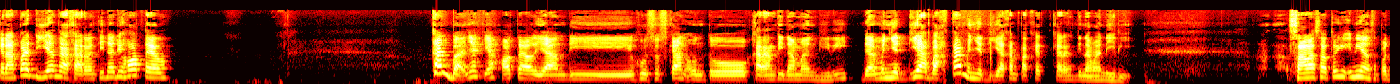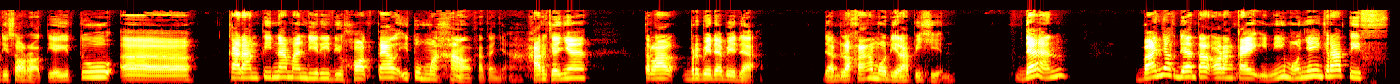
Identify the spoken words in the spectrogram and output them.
Kenapa dia nggak karantina di hotel? Kan banyak ya hotel yang dikhususkan untuk karantina mandiri dan menyedia bahkan menyediakan paket karantina mandiri. Salah satunya ini yang sempat disorot yaitu uh, karantina mandiri di hotel itu mahal katanya. Harganya terlalu berbeda-beda dan belakangan mau dirapihin. Dan banyak di antara orang kaya ini maunya yang gratis.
